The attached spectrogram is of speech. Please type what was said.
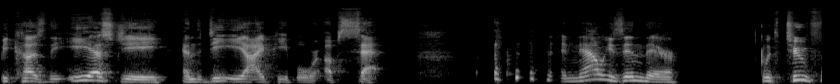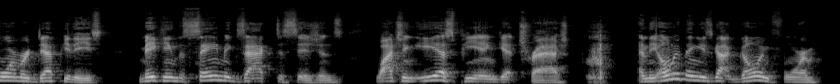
because the ESG and the DEI people were upset. and now he's in there with two former deputies making the same exact decisions watching ESPN get trashed. And the only thing he's got going for him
